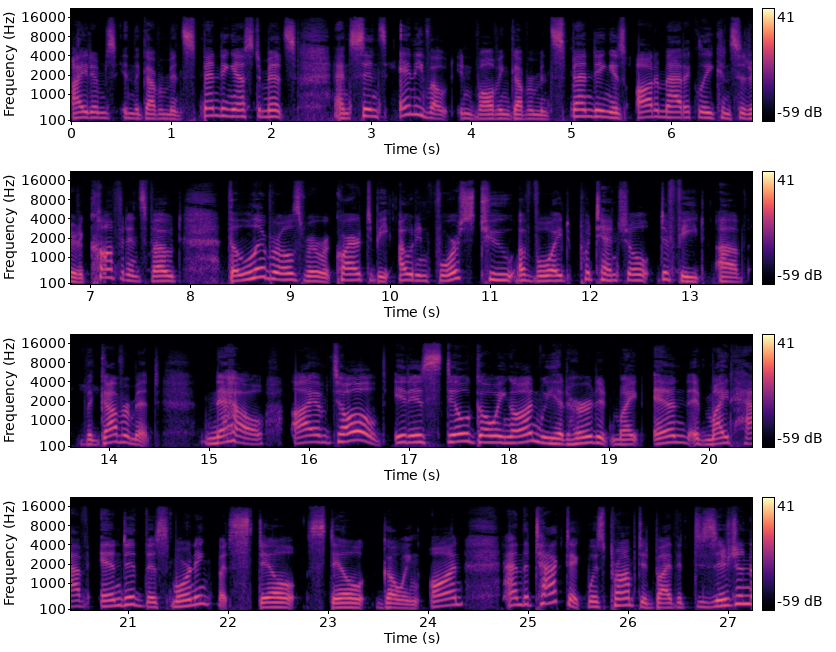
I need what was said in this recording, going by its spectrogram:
items in the government spending estimates. And since any vote involving government spending is automatically considered a confidence vote, the Liberals were required to be out in force to avoid potential defeat of the government. Now, I am told it is still going on. We had heard it might end. It might have ended this morning, but still, still going on. And the tactic was prompted by the decision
